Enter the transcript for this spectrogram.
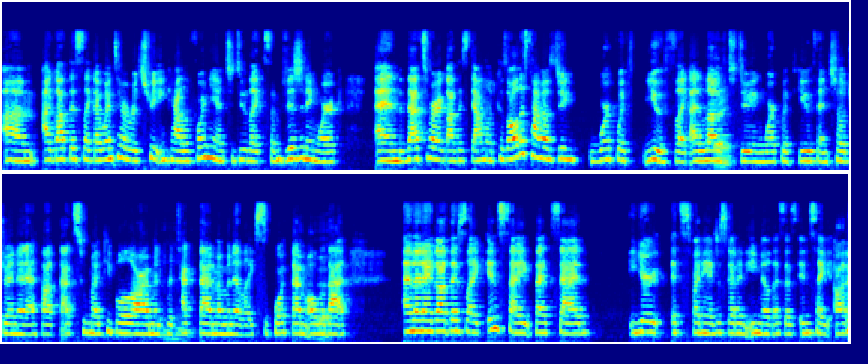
um, I got this like I went to a retreat in California to do like some visioning work, and that's where I got this download because all this time I was doing work with youth. Like I loved right. doing work with youth and children, and I thought that's who my people are. I'm going to mm-hmm. protect them. I'm going to like support them. All yeah. of that. And then I got this like insight that said, "You're." It's funny. I just got an email that says insight on.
